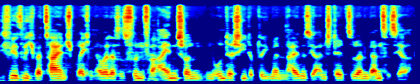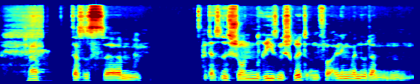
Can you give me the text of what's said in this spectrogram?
ich will jetzt nicht über Zahlen sprechen, aber das ist für einen Verein schon ein Unterschied, ob du jemanden ein halbes Jahr anstellst oder ein ganzes Jahr. Ja. Das ist, ähm, das ist schon ein Riesenschritt und vor allen Dingen, wenn du dann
